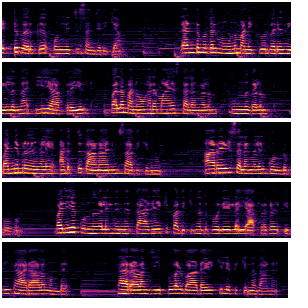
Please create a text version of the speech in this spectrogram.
എട്ട് പേർക്ക് ഒന്നിച്ച് സഞ്ചരിക്കാം. രണ്ട് മുതൽ മൂന്ന് മണിക്കൂർ വരെ നീളുന്ന ഈ യാത്രയിൽ പല മനോഹരമായ സ്ഥലങ്ങളും കുന്നുകളും വന്യമൃഗങ്ങളെ അടുത്ത് കാണാനും സാധിക്കുന്നു. ആറേഴ് സ്ഥലങ്ങളിൽ കൊണ്ടുപോകും. വലിയ കുന്നുകളിൽ നിന്ന് താഴേക്ക് പതിക്കുന്നത് പോലെയുള്ള യാത്രകൾ ഇതിൽ ധാരാളമുണ്ട്. ധാരാളം ജീപ്പുകൾ വാടകയ്ക്ക് ലഭിക്കുന്നതാണ്.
